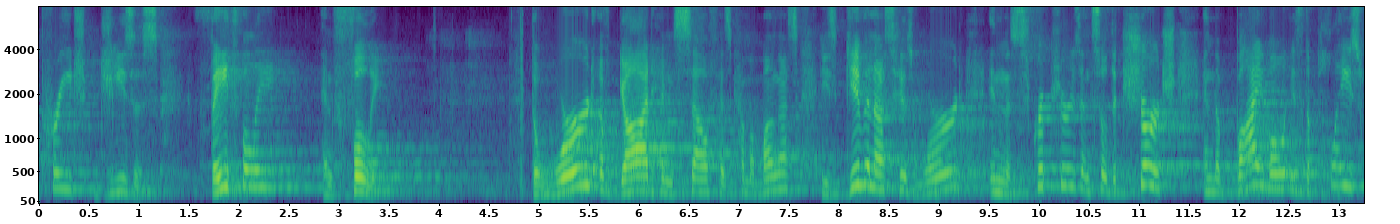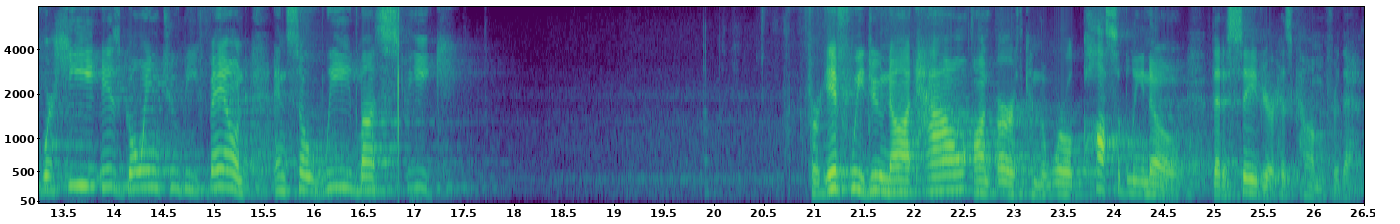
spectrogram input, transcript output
preach Jesus faithfully and fully. The Word of God Himself has come among us. He's given us His Word in the Scriptures, and so the church and the Bible is the place where He is going to be found, and so we must speak. For if we do not, how on earth can the world possibly know that a Savior has come for them?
